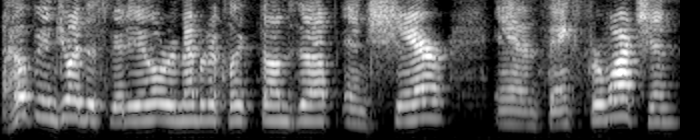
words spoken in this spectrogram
I hope you enjoyed this video. Remember to click thumbs up and share, and thanks for watching.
